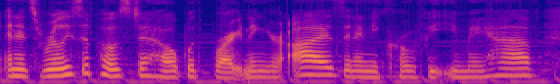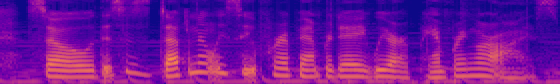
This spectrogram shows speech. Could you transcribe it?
and it's really supposed to help with brightening your eyes and any crow feet you may have. So this is definitely suit for a pamper day. We are pampering our eyes.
